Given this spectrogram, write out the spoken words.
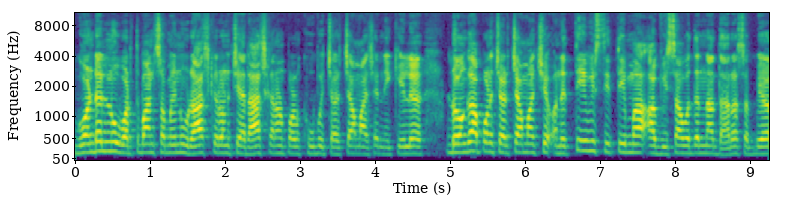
ગોંડલનું વર્તમાન સમયનું રાજકારણ છે. રાજકારણ પણ ખૂબ ચર્ચામાં છે. નિખિલ ડોંગા પણ ચર્ચામાં છે અને તેવી સ્થિતિમાં આ વિસાવદનના ધારાસભ્ય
